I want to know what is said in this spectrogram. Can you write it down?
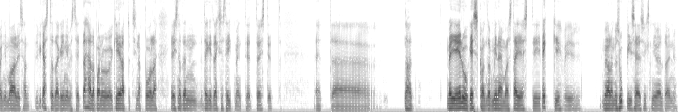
on ju, maal ei saanud vigastada, aga inimesed said tähelepanu keeratud sinnapoole ja siis nad on, tegid väikse statement'i, et tõesti, et et äh, noh, et meie elukeskkond on minemas täiesti pekki või me oleme supi sees, võiks nii öelda, on ju.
